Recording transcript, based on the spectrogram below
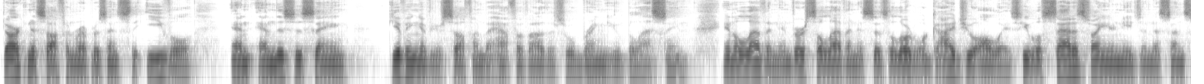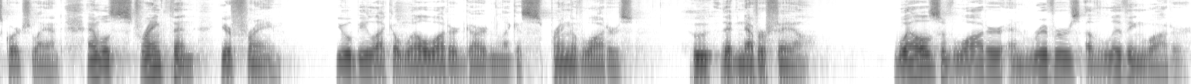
Darkness often represents the evil, and, and this is saying giving of yourself on behalf of others will bring you blessing. In 11, in verse 11, it says, The Lord will guide you always. He will satisfy your needs in a sun scorched land and will strengthen your frame. You will be like a well watered garden, like a spring of waters who, that never fail. Wells of water and rivers of living water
